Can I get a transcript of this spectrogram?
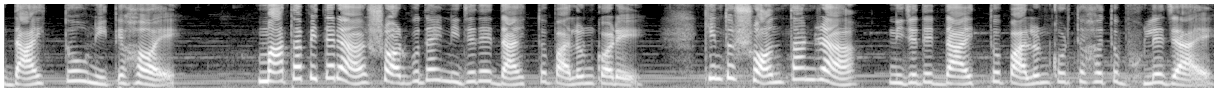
দায়িত্বও নিতে হয়। মাতা পিতারা সর্বদাই নিজেদের দায়িত্ব পালন করে। কিন্তু সন্তানরা নিজেদের দায়িত্ব পালন করতে হয়তো ভুলে যায়।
